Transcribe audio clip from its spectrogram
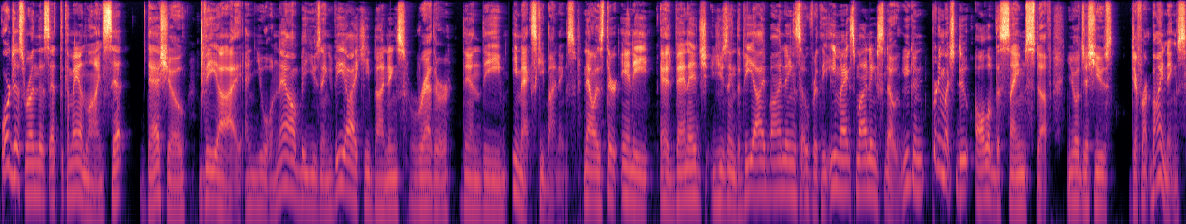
or just run this at the command line, set dash O VI, and you will now be using VI key bindings rather than the Emacs key bindings. Now, is there any advantage using the VI bindings over the Emacs bindings? No, you can pretty much do all of the same stuff. You'll just use different bindings.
